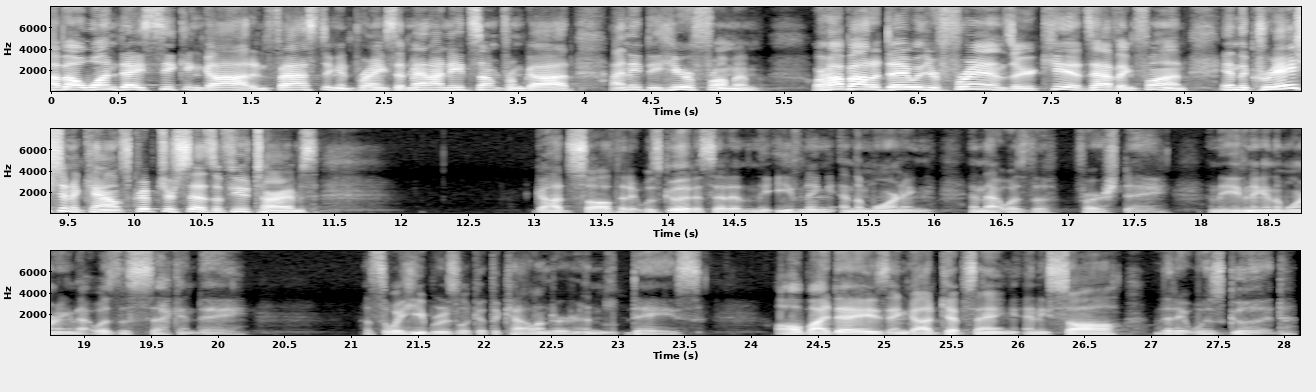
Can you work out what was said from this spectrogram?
How about one day seeking God and fasting and praying? Said, man, I need something from God. I need to hear from Him. Or how about a day with your friends or your kids having fun? In the creation account, Scripture says a few times, God saw that it was good. It said in the evening and the morning, and that was the first day in the evening and the morning, that was the second day. That's the way Hebrews look at the calendar and days. All by days, and God kept saying, and He saw that it was good.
